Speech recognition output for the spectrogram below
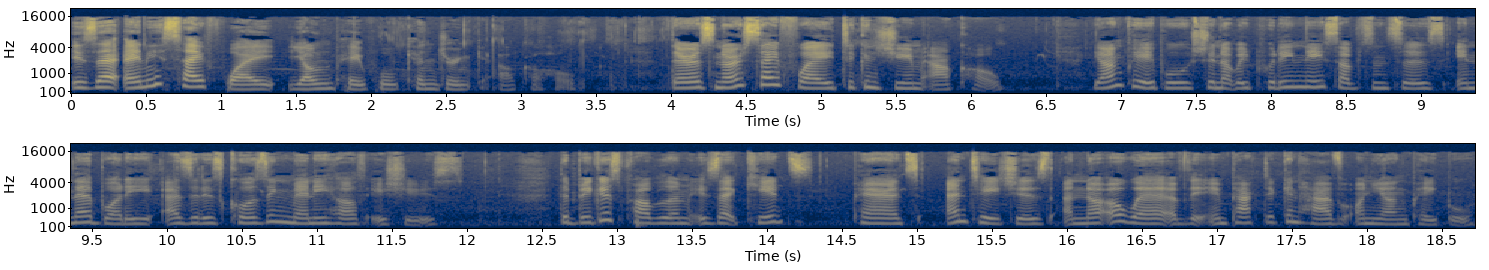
Is there any safe way young people can drink alcohol? There is no safe way to consume alcohol. Young people should not be putting these substances in their body as it is causing many health issues. The biggest problem is that kids, parents, and teachers are not aware of the impact it can have on young people.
